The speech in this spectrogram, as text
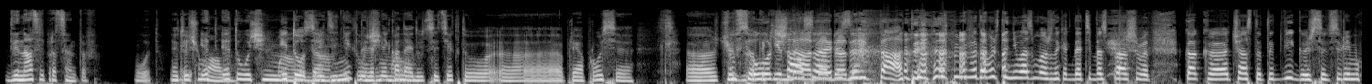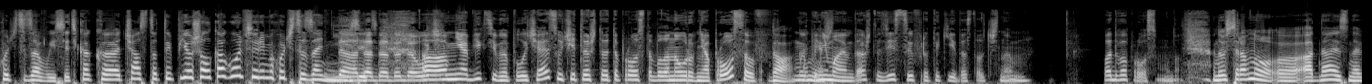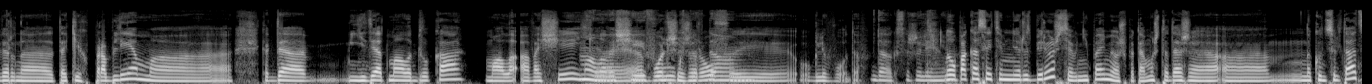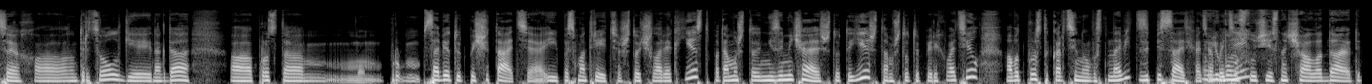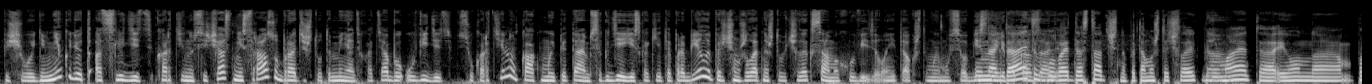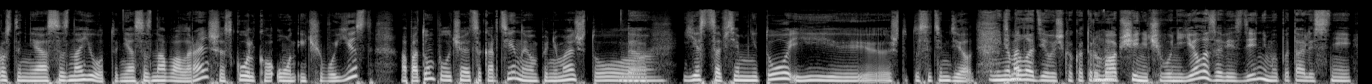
12%. Вот. Это очень мало. Это очень мало, и то да, среди них очень наверняка найдутся те, кто э, при опросе э, чуть всё-таки, улучшал да, свои да, результаты. Потому что невозможно, когда тебя спрашивают, как э, часто ты двигаешься, все время хочется завысить. Как э, часто ты пьешь алкоголь, все время хочется занизить. Да, да, да, да, да. А, Очень необъективно получается, учитывая, что это просто было на уровне опросов. Да, мы конечно. понимаем, да, что здесь цифры такие достаточно под вопросом у нас. Но все равно э, одна из, наверное, таких проблем, э, когда едят мало белка, мало овощей, Мало э, овощей, больше фруктов, жиров да. и углеводов. Да, к сожалению. Но пока с этим не разберешься, не поймешь, потому что даже а, на консультациях а, нутрициологи иногда а, просто советуют посчитать а, и посмотреть, что человек ест, потому что не замечаешь, что ты ешь, там что-то перехватил, а вот просто картину восстановить, записать хотя в бы любом день. случае сначала, да, это пищевой дневник идет, отследить картину сейчас, не сразу брать и что-то менять, хотя бы увидеть всю картину, как мы питаемся, где есть какие-то пробелы, причем желательно, чтобы человек сам их увидел, а не так, что мы ему все объяснили, Иногда показали. этого бывает достаточно, потому что человек Да. понимает, а, и он а, просто не осознает, не осознавал раньше, сколько он и чего ест, а потом получается картина, и он понимает, что Да. ест совсем не то, и что-то с этим делать. У меня Смотри- была девочка, которая Мгм. вообще ничего не ела за весь день, и мы пытались с ней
